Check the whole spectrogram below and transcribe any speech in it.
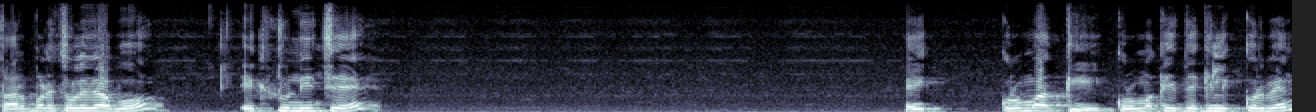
তারপরে চলে যাব একটু নিচে। এই ক্রোমা কি ক্রোমা কিতে ক্লিক করবেন।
